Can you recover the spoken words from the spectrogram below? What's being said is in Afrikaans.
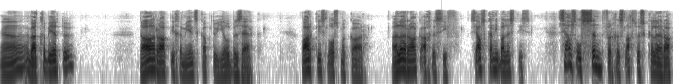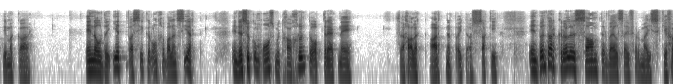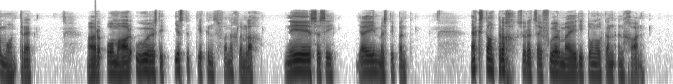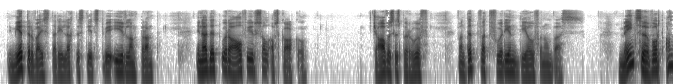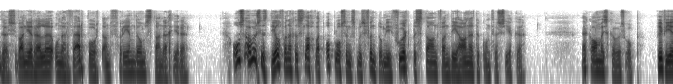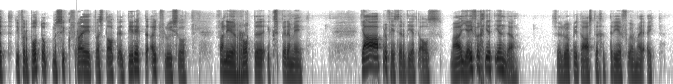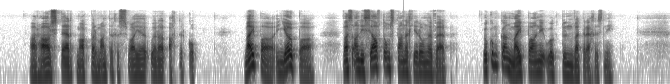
Ja, wat gebeur toe? Daar raak die gemeenskap toe heel beserk. Paartjies los mekaar, Hulle raak aggressief, selfs kannibalisties. Selfs al sin vir geslagsverskille raak te mekaar. En hul dieet was seker ongebalanseerd. En dis hoekom ons moet gaan groente optrek, nê. Nee. Sy haal ek hartnip uit haar sakkie en bind haar krulle saam terwyl sy vir my skewe mond trek. Maar om haar oë is die eerste tekens van 'n glimlag. Nee, sussie, jy mis die punt. Ek staan terug sodat sy voor my die tonnel kan ingaan. Die meter wys dat die ligte steeds 2 uur lank brand en dat dit oor 'n halfuur sal afskakel. Jarvis is beroof van dit wat voorheen deel van hom was. Mense word anders wanneer hulle onderwerp word aan vreemde omstandighede. Ons ouers is deel van 'n geslag wat oplossings moes vind om die voortbestaan van Diana te kon verseker. Ek haal my skouers op. Wie weet, die verbod op musiekvryheid was dalk 'n direkte uitvloeisel van die rotte eksperiment. Ja, professor weet als, maar jy vergeet een ding. Sy loop met haastige tree voor my uit. Haar haar stert maak permante geswaaye oor haar agterkop. My pa en jou pa was aan dieselfde omstandighede onderwerp. Hoekom kan my pa nie ook doen wat reg is nie?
